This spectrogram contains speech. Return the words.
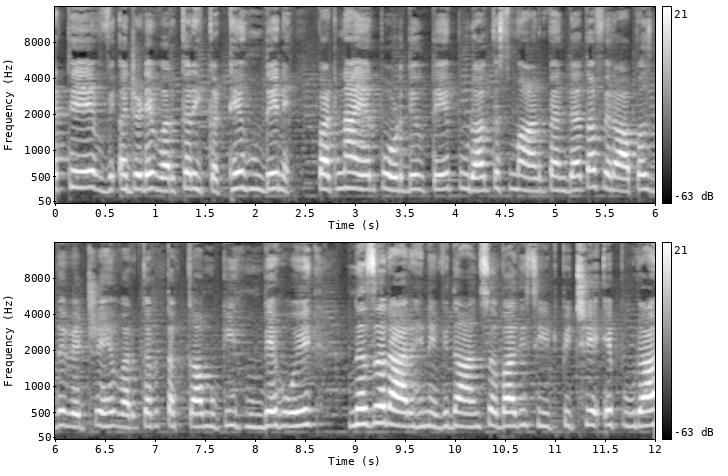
ਇੱਥੇ ਜਿਹੜੇ ਵਰਕਰ ਇਕੱਠੇ ਹੁੰਦੇ ਨੇ। ਪਟਨਾ 에ਅਰਪੋਰਟ ਦੇ ਉੱਤੇ ਪੂਰਾ ਕਸਮਾਨ ਪੈਂਦਾ ਤਾਂ ਫਿਰ ਆਪਸ ਦੇ ਵਿੱਚ ਇਹ ਵਰਕਰ ਧੱਕਾ ਮੁੱਕੀ ਹੁੰਦੇ ਹੋਏ ਨਜ਼ਰ ਆ ਰਹੇ ਨੇ। ਵਿਧਾਨ ਸਭਾ ਦੀ ਸੀਟ ਪਿੱਛੇ ਇਹ ਪੂਰਾ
